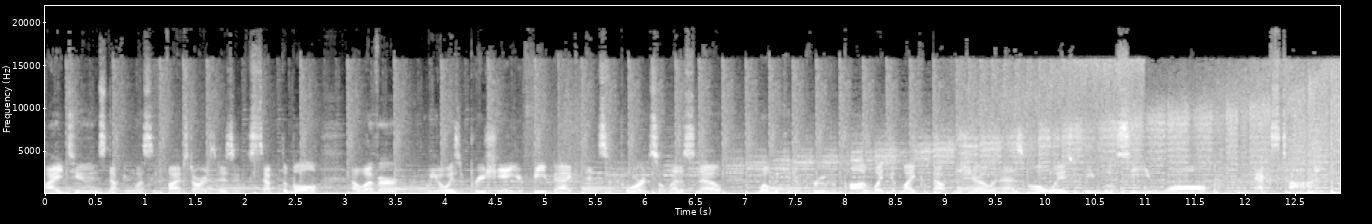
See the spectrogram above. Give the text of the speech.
iTunes. Nothing less than five stars is acceptable. However, we always appreciate your feedback and support, so let us know what we can improve upon, what you like about the show, and as always, we will see you all next time.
